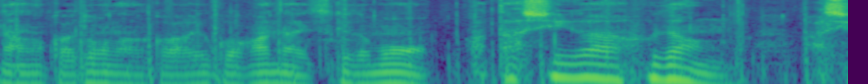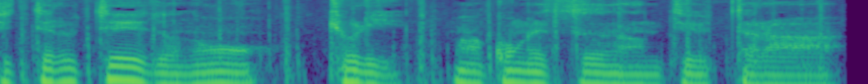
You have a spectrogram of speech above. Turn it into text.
なのかどうなのかはよくわかんないですけども、私が普段走ってる程度の距離、まあ今月なんて言ったら、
